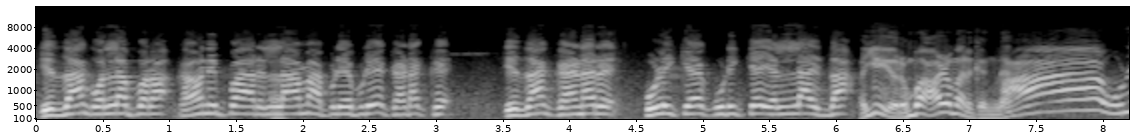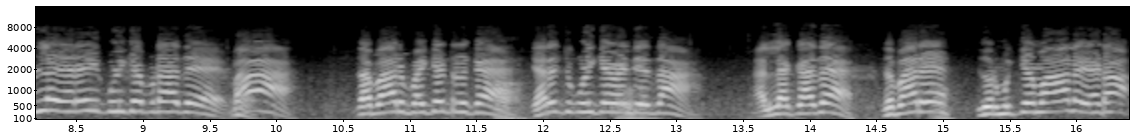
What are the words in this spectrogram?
இதுதான் கொல்லப்புறம் கவனிப்பார் இல்லாம அப்படி அப்படியே கிடக்கு. இதுதான் கிணறு. குளிக்க குடிக்க எல்லாம் இதுதான். ஐயோ ரொம்ப ஆழமா இருக்குங்களா? ஆ உள்ள இறங்கி குளிக்கப்படாது. வா. இத பாரு பக்கெட் இருக்க. இறைச்சு குளிக்க வேண்டியதுதான். நல்ல கதை. இத பாரு இது ஒரு முக்கியமான இடம்.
